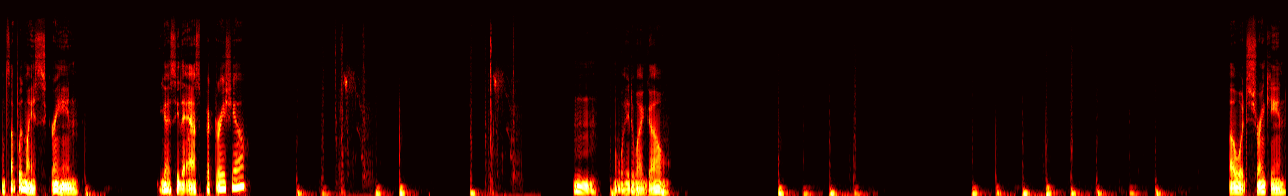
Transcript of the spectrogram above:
What's up with my screen? You guys see the aspect ratio? Hmm, what way do I go? Oh, it's shrinking.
